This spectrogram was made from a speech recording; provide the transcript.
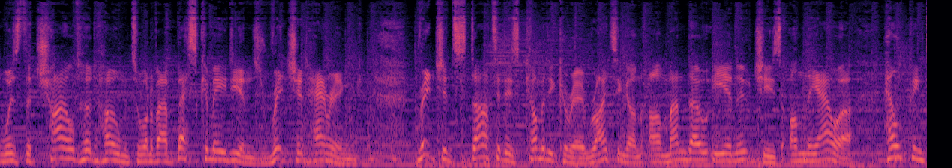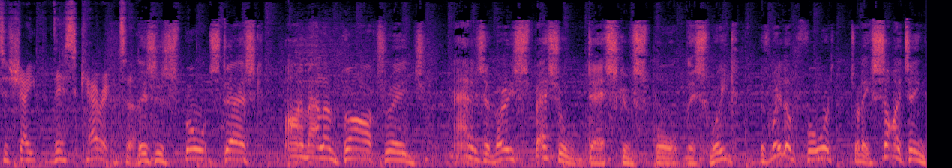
was the childhood home to one of our best comedians, Richard Herring. Richard started his comedy career writing on Armando Iannucci's On the Hour, helping to shape this character. This is Sports Desk. I'm Alan Partridge, and it's a very special desk of sport this week as we look forward to an exciting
